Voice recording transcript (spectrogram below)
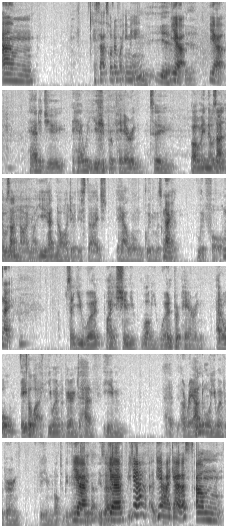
Um, is that sort of what you mean? Yeah. Yeah. yeah. Yeah. How did you? How were you preparing to? Oh, I mean, there was un, it was unknown, right? You had no idea at this stage how long Glyn was going to live for. No. So you weren't. I assume you. Well, you weren't preparing at all. Either way, you weren't preparing to have him around, or you weren't preparing for him not to be there Yeah. either. Is that? yeah, yeah, yeah, I guess. Um,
